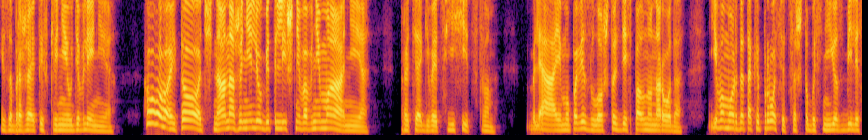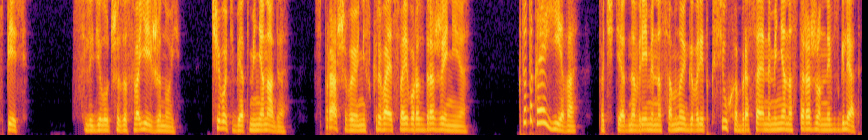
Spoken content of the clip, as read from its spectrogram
изображает искреннее удивление. «Ой, точно, она же не любит лишнего внимания!» Протягивает с ехидством. Бля, ему повезло, что здесь полно народа. Его морда так и просится, чтобы с нее сбили спесь. Следи лучше за своей женой. Чего тебе от меня надо? Спрашиваю, не скрывая своего раздражения. Кто такая Ева? Почти одновременно со мной говорит Ксюха, бросая на меня настороженный взгляд.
